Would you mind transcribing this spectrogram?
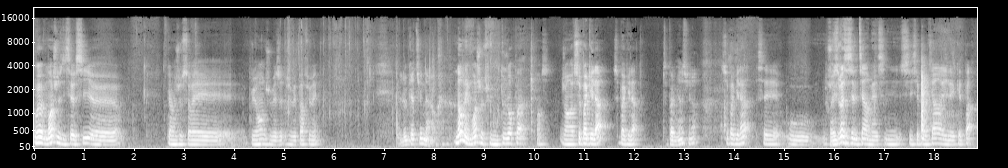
Ouais, moi je disais aussi, euh, quand je serai plus grand, je vais, je vais pas fumer. Luca Tunao. Non, mais moi je fume toujours pas, je pense. Genre ce paquet-là, ce paquet-là, C'est pas le mien celui-là? Ce paquet-là, c'est. Ou... Je Oui, sais pas si c'est le tien, mais si, si c'est pas le tien, il est quelque part.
